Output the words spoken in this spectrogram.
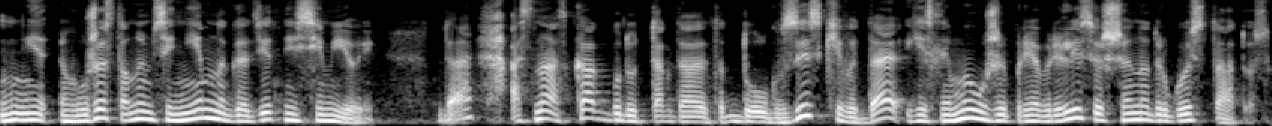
не, уже становимся немногодетной семьей да? А с нас как будут тогда этот долг взыскивать, да, если мы уже приобрели совершенно другой статус?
